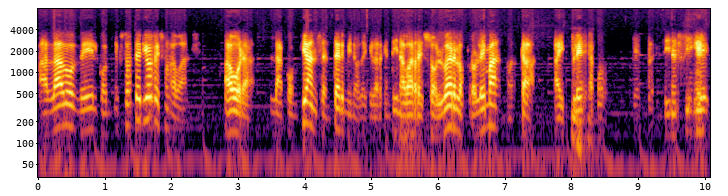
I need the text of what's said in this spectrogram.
al lado del contexto anterior, es un avance. Ahora, la confianza en términos de que la Argentina va a resolver los problemas no está. Hay plena la Argentina sigue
